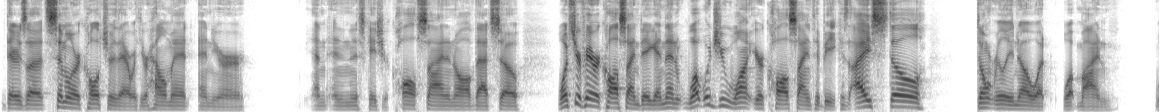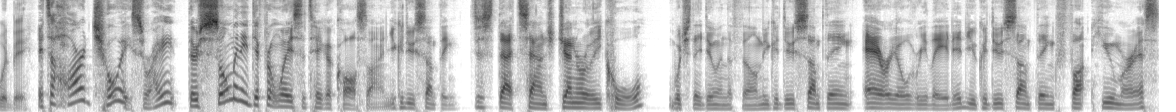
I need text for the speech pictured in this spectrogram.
there's a similar culture there with your helmet and your and, and in this case your call sign and all of that. So what's your favorite call sign, Dig? And then what would you want your call sign to be? Because I still don't really know what what mine would be. It's a hard choice, right? There's so many different ways to take a call sign. You could do something just that sounds generally cool, which they do in the film. You could do something aerial related. You could do something humorous,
